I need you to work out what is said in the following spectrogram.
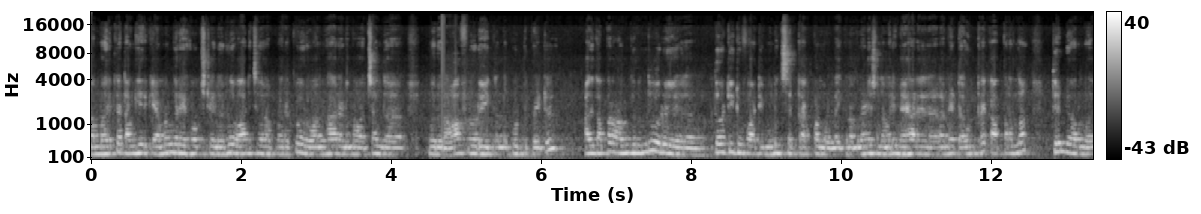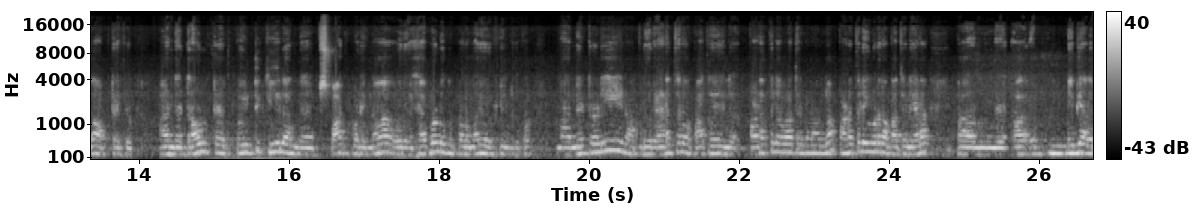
நம்ம இருக்க தங்கியிருக்க எமங்கரை ஹோம் ஸ்டேலேருந்து வாரிச்சவரம் போகிறதுக்கு ஒரு ஒன் ஹவர் என்னமோ வச்சு அந்த ஒரு ஆஃப் ரோடு வெஹிக்கிளில் கூப்பிட்டு போயிட்டு அதுக்கப்புறம் அங்கிருந்து ஒரு thirty to forty minutes trek பண்ணுறோம் லைக் நம்ம முன்னாடி சொன்ன மாதிரி மேகாலயா எல்லாமே டவுன் ட்ரெக் அப்புறம் தான் திரும்பி வரும்போது தான் அப் ட்ரெக் அந்த டவுன் ட்ரெக் போயிட்டு கீழே அந்த ஸ்பாட் போனீங்கன்னா ஒரு ஹெவனுக்கு போன மாதிரி ஒரு ஃபீல் இருக்கும். நான் லிட்ரலி நான் அப்படி ஒரு இடத்த நான் பார்த்ததே இல்லை. படத்தில் பார்த்துருக்கணும்னா படத்துலையும் கூட நான் பார்த்தது இல்லை ஏன்னா um, uh, மேபி அது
